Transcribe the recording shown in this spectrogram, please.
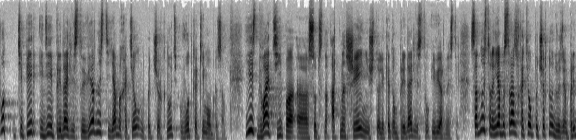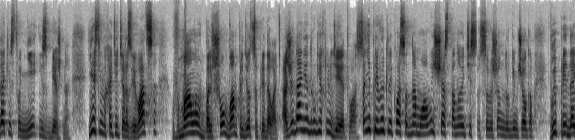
Вот теперь идеи предательства и верности я бы хотел подчеркнуть вот каким образом. Есть два типа, э, собственно, отношений, что ли, к этому предательству и верности. С одной стороны, я бы сразу хотел подчеркнуть, друзья, предательство неизбежно. Если вы хотите развиваться, в малом, в большом вам придется предавать. Ожидания других людей от вас. Они привыкли к вас одному, а вы сейчас становитесь совершенно другим человеком. Вы предаете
